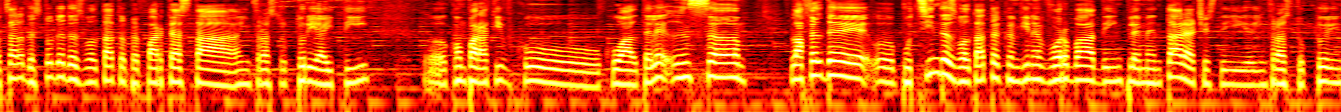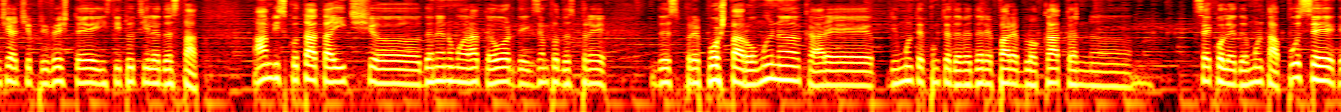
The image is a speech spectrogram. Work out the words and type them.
o țară destul de dezvoltată pe partea asta a infrastructurii IT, comparativ cu, cu altele, însă la fel de uh, puțin dezvoltată când vine vorba de implementarea acestei infrastructuri în ceea ce privește instituțiile de stat. Am discutat aici uh, de nenumărate ori, de exemplu, despre, despre poșta română, care din multe puncte de vedere pare blocată în uh, secole de mult apuse,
